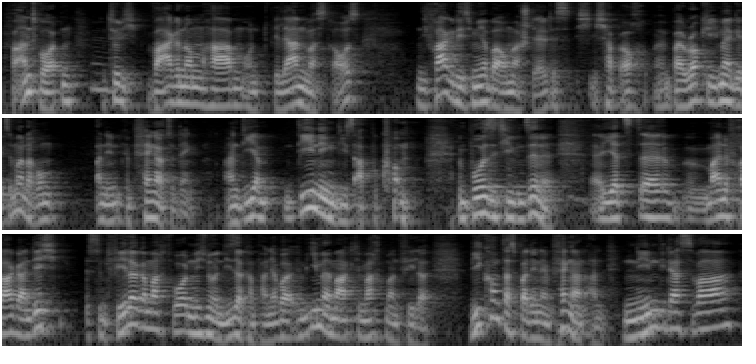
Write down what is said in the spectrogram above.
verantworten, mhm. natürlich wahrgenommen haben und wir lernen was draus. Und die Frage, die sich mir aber auch mal stellt, ist, ich, ich habe auch, bei Rocky E-Mail geht es immer darum, an den Empfänger zu denken. An die, diejenigen, die es abbekommen, im positiven Sinne. Äh, jetzt äh, meine Frage an dich. Es sind Fehler gemacht worden, nicht nur in dieser Kampagne, aber im E-Mail-Marketing macht man Fehler. Wie kommt das bei den Empfängern an? Nehmen die das wahr?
